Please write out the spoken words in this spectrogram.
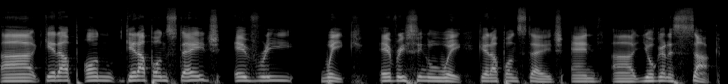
Uh, get up on get up on stage every week, every single week. Get up on stage, and uh, you're gonna suck.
